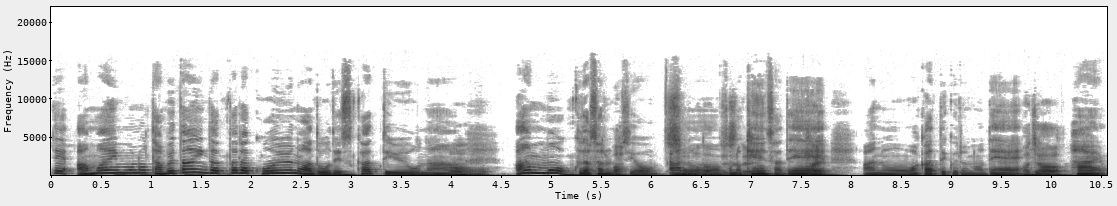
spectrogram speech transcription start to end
で、甘いもの食べたいんだったらこういうのはどうですかっていうような案もくださるんですよ。ああの、そねその検査で、はい。あの、分かってくるので、あ、じゃあ、はい。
